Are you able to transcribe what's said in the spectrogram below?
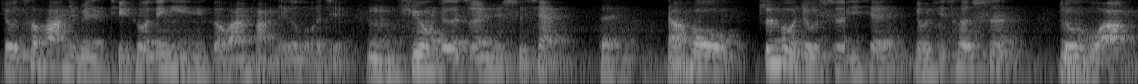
就策划那边提出了另一个玩法的一个逻辑，嗯，去用这个资源去实现。对，然后最后就是一些游戏测试，就我要、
